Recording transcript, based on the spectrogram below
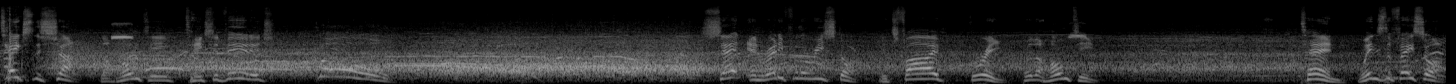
Takes the shot. The home team takes advantage. Goal! Set and ready for the restart. It's 5-3 for the home team. 10 wins the faceoff.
